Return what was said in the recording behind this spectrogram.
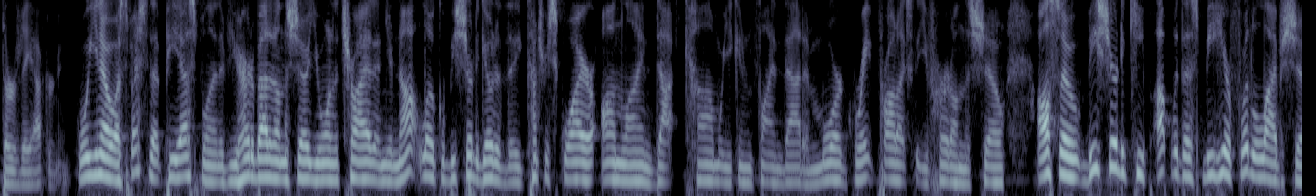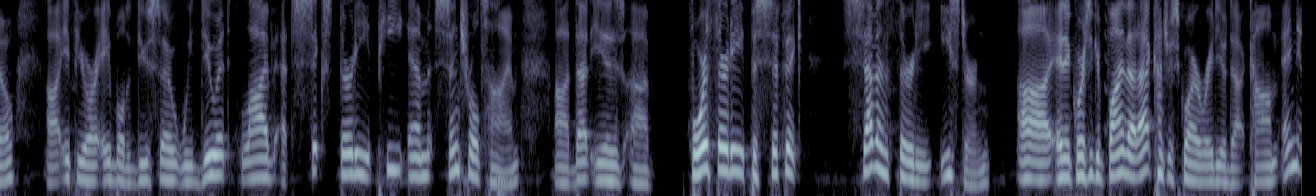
Thursday afternoon. Well, you know, especially that PS blend. If you heard about it on the show, you want to try it, and you're not local, be sure to go to the countrysquireonline.com where you can find that and more great products that you've heard on the show. Also, be sure to keep up with us. Be here for the live show uh, if you are able to do so. We do it live at 6:30 p.m. Central Time. Uh, that is uh, 4:30 Pacific, 7:30 Eastern. Uh, and of course, you can find that at countrysquireradio.com. And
